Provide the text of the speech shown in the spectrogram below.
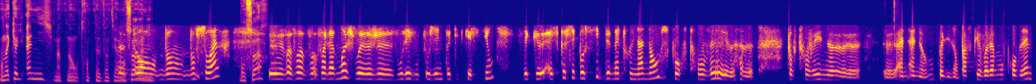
On accueille Annie maintenant au 39-21. Euh, Bonsoir bon, Annie. bon, bonsoir. Bonsoir. Euh, vo- vo- vo- voilà, moi je voulais vous poser une petite question. C'est que est-ce que c'est possible de mettre une annonce pour trouver euh, pour trouver une euh, un, un homme, quoi, disons, parce que voilà mon problème.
